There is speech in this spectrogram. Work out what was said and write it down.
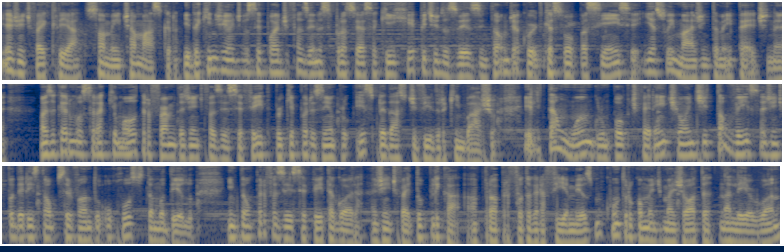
e a gente vai criar somente a máscara. E daqui em diante você pode fazer esse processo aqui repetidas vezes, então, de acordo com a sua paciência e a sua imagem também pede, né? Mas eu quero mostrar aqui uma outra forma da gente fazer esse efeito, porque, por exemplo, esse pedaço de vidro aqui embaixo, ele tá um ângulo um pouco diferente, onde talvez a gente poderia estar observando o rosto da modelo. Então, para fazer esse efeito agora, a gente vai duplicar a própria fotografia mesmo, Ctrl Command mais J na Layer 1,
